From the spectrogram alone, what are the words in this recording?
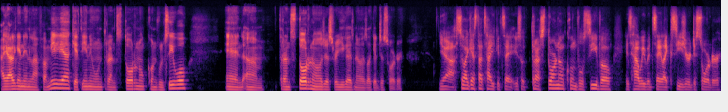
Hay alguien en la familia que tiene un trastorno convulsivo. And um, trastorno, just for you guys know, is like a disorder. Yeah. So I guess that's how you could say it. So trastorno convulsivo is how we would say like seizure disorder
